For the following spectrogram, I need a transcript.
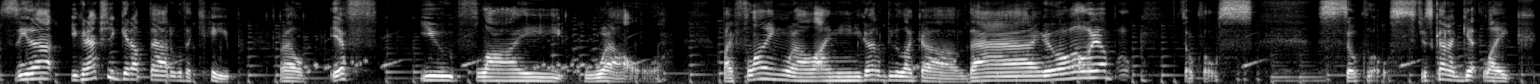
See that? You can actually get up that with a cape. Well, if you fly well. By flying well, I mean you gotta do like a that and go all the way up. Oh, so close. So close. Just gotta get like,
